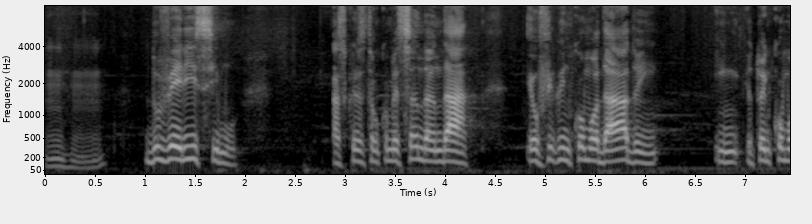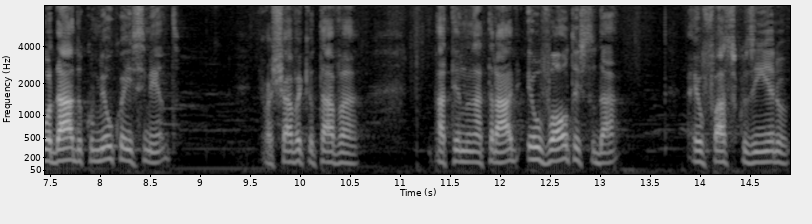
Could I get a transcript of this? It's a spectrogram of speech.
Uhum. Do Veríssimo, as coisas estão começando a andar. Eu fico incomodado em, em eu estou incomodado com o meu conhecimento. Eu achava que eu estava batendo na trave. Eu volto a estudar. Eu faço cozinheiro,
